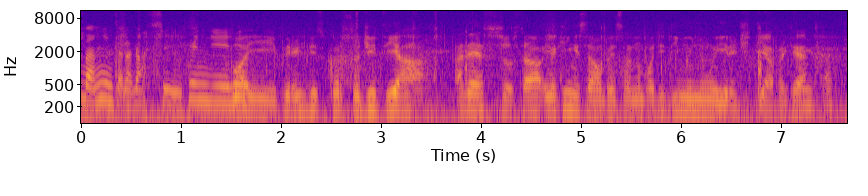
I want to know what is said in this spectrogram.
vabbè niente ragazzi, quindi Poi per il discorso GTA, adesso stavo- io e King stavamo pensando un po' di diminuire GTA perché infatti.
